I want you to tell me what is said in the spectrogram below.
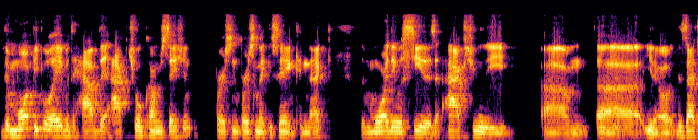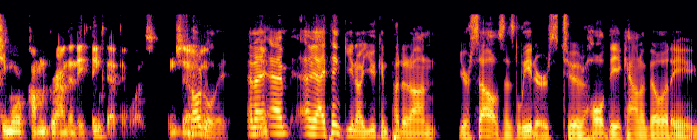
the more people are able to have the actual conversation, person person, like you say, and connect, the more they will see as actually, um, uh, you know, there's actually more common ground than they think that there was. And so totally. And I, I, I mean, I think you know you can put it on yourselves as leaders to hold the accountability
